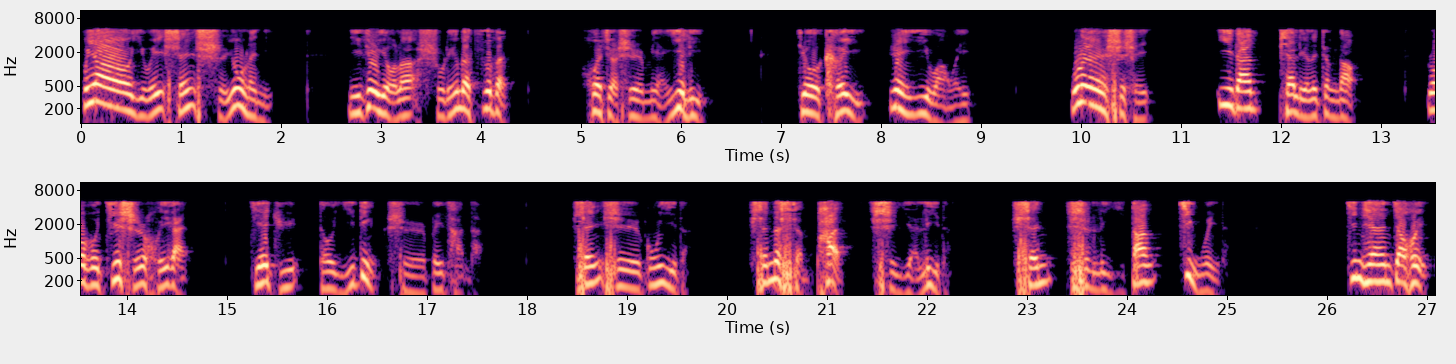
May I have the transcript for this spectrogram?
不要以为神使用了你，你就有了属灵的资本，或者是免疫力，就可以任意妄为。无论是谁，一旦偏离了正道，若不及时悔改，结局都一定是悲惨的。神是公义的，神的审判是严厉的，神是理当敬畏的。今天教会。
